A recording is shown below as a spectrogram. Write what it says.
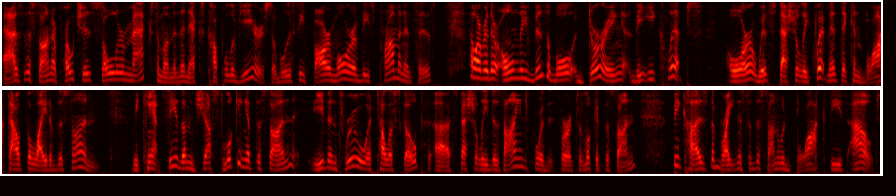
as the sun approaches solar maximum in the next couple of years. So we'll see far more of these prominences. However, they're only visible during the eclipse or with special equipment that can block out the light of the sun. We can't see them just looking at the sun, even through a telescope uh, specially designed for the, for it to look at the sun, because the brightness of the sun would block these out.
